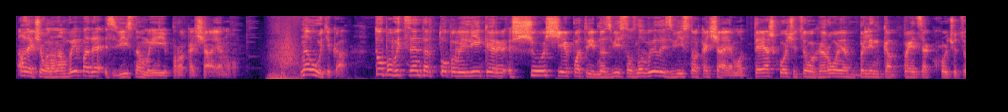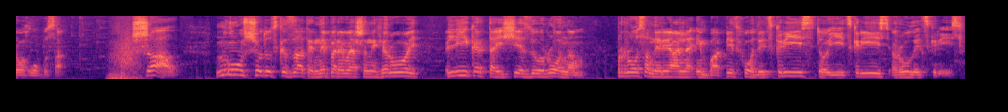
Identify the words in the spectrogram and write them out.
Але якщо вона нам випаде, звісно, ми її прокачаємо. Наутіка. Топовий центр, топовий лікар. Що ще потрібно? Звісно, зловили, звісно, качаємо. Теж хочу цього героя, блін, капець, як хочу цього глобуса. Шал. Ну, що тут сказати, неперевершений герой, лікар та іще з уроном. Просто нереальна імба. Підходить скрізь, стоїть скрізь, рулить скрізь.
